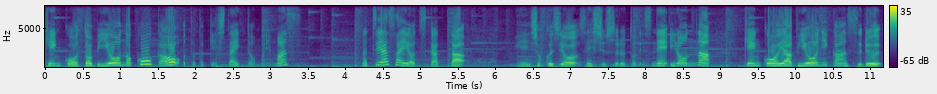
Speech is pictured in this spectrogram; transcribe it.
健康と美容の効果をお届けしたいと思います。夏野菜を使った、えー、食事を摂取するとですねいろんな健康や美容に関する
